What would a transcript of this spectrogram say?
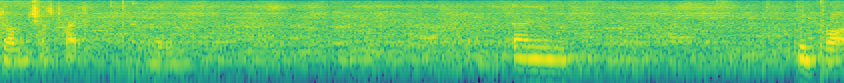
Diamond chest plate. And um, goodbye.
